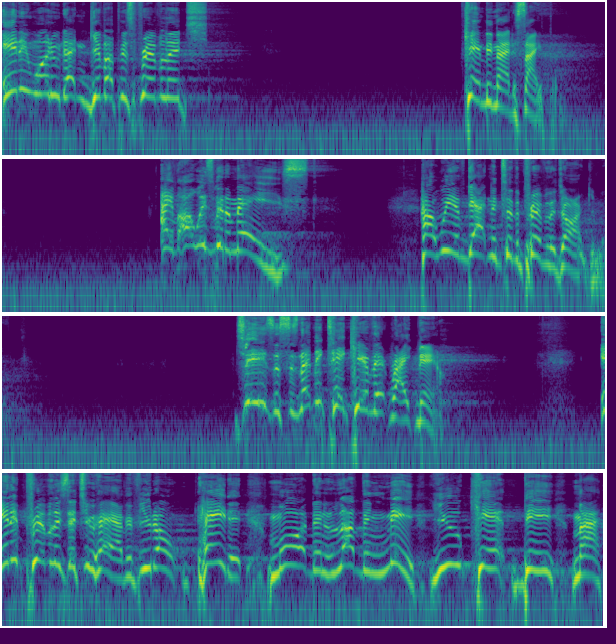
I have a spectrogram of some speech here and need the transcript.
anyone who doesn't give up his privilege can't be my disciple. I've always been amazed how we have gotten into the privilege argument. Jesus says, let me take care of that right now. Any privilege that you have, if you don't hate it more than loving me, you can't be my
